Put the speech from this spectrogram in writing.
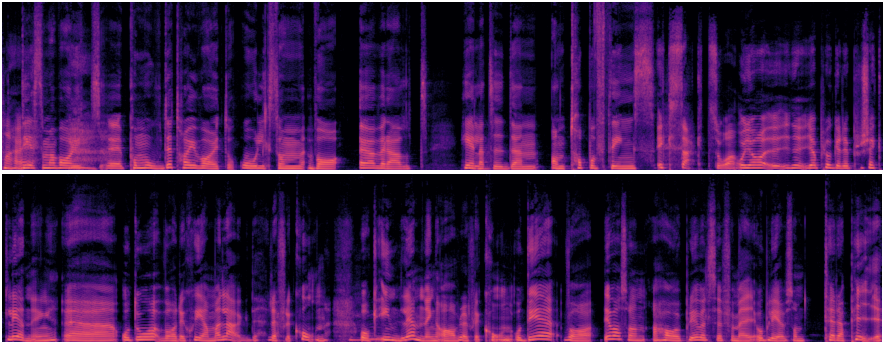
Nej. Det som har varit eh, på modet har ju varit att liksom vara överallt, hela tiden, on top of things. Exakt så. Och jag, jag pluggade projektledning eh, och då var det schemalagd reflektion och inlämning av reflektion. Och det var, det var sån aha-upplevelse för mig och blev som terapi.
